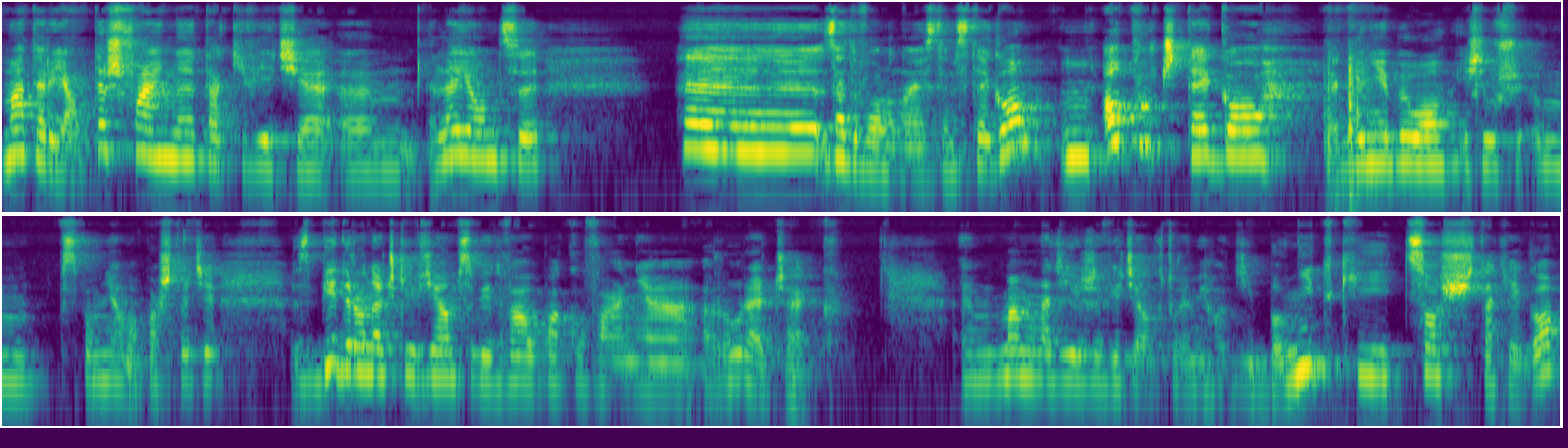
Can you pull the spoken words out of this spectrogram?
Materiał też fajny, taki wiecie, lejący. Eee, zadowolona jestem z tego. Mm, Oprócz tego, jakby nie było, jeśli już um, wspomniałam o pasztecie, z biedroneczki wzięłam sobie dwa opakowania rureczek. Mam nadzieję, że wiecie, o które mi chodzi, bonitki, coś takiego.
